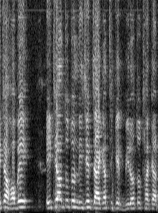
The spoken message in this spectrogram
এটা হবে, এটা অন্তত নিজের জায়গা থেকে বিরত থাকার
